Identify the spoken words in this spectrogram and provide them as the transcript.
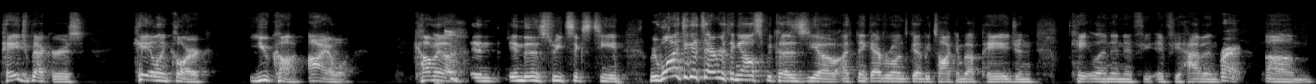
Paige Bueckers Caitlin Clark, UConn, Iowa, coming up in into the Sweet 16. We wanted to get to everything else because you know I think everyone's going to be talking about Paige and Caitlin, and if you if you haven't, right. um,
